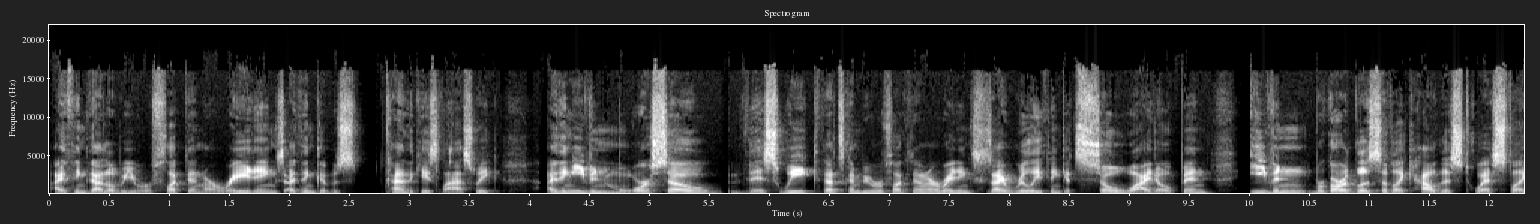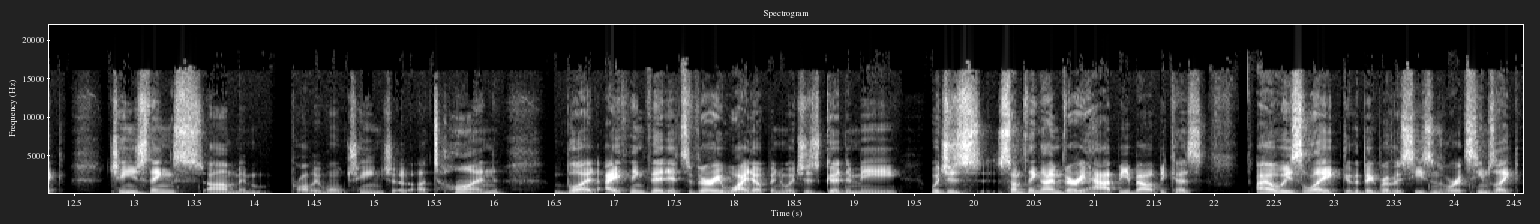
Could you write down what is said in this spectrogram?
I think that'll be reflected in our ratings. I think it was kind of the case last week. I think even more so this week, that's going to be reflected in our ratings because I really think it's so wide open, even regardless of like how this twist like change things. Um, it probably won't change a, a ton, but I think that it's very wide open, which is good to me, which is something I'm very happy about because I always like the Big Brother seasons where it seems like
